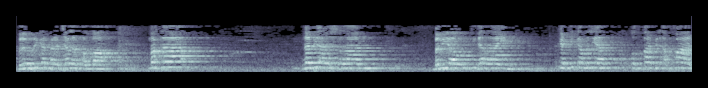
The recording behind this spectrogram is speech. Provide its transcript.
Beliau berikan pada jalan Allah. Maka Nabi Alaihissalam beliau tidak lain ketika melihat Utsman bin Affan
